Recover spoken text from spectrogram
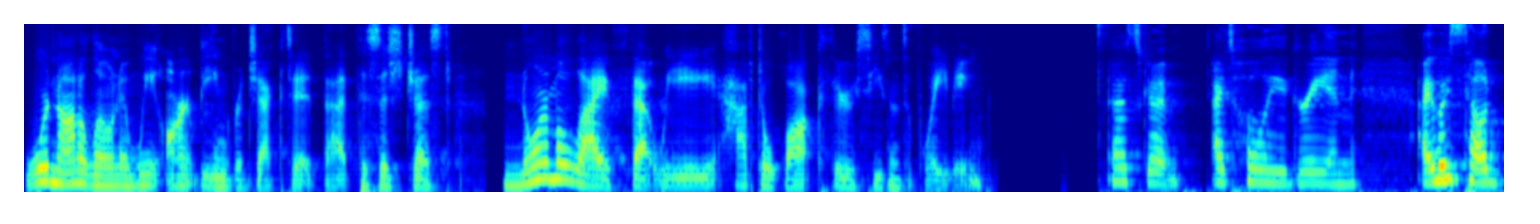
we're not alone and we aren't being rejected, that this is just normal life that we have to walk through seasons of waiting. That's good. I totally agree. And I always tell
